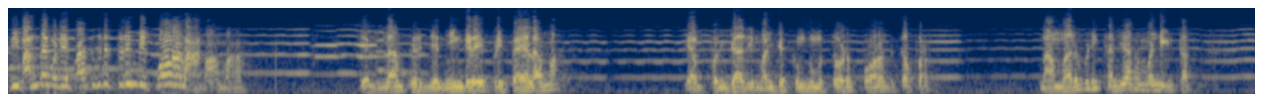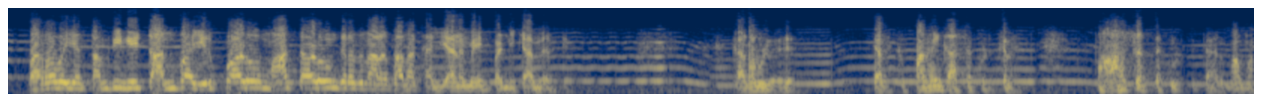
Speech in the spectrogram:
நீ வந்தபடியை பார்த்துக்கிட்டு திரும்பி போகலாம். மாமா எல்லாம் தெரிஞ்ச நீங்களே இப்படி பெயலாமா? என் பொஞ்சாதி மஞ்ச குங்குமத்தோட போனதுக்கு அப்புறம் நான் மறுபடி கல்யாணம் பண்ணிக்கிட்டா பறவை என் தம்பி கிட்ட அன்பா இருப்பாளோ மாட்டாளோங்கிறதுனால தான் நான் கல்யாணமே பண்ணிக்காம இருக்கேன். கடவுள் எனக்கு பணம் காசை கொடுக்கல. பாசத்தை கொடுத்துட்டாரு மாமா.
